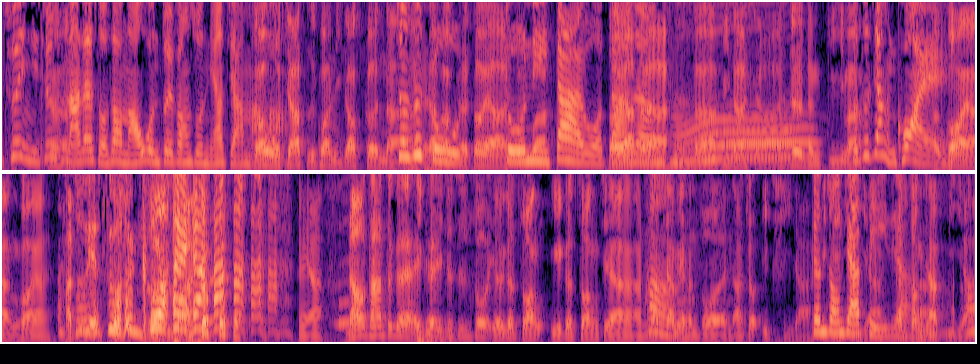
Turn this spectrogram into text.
所以你就是拿在手上，然后问对方说你要加码。然后我加十块，你就要跟啊。就是赌，对啊，赌你大我大这样子。对啊，比大小啊，就是冷低嘛。可是这样很快哎。很快啊，很快啊。输也输很快啊。对啊。然后他这个也可以，就是说有一个庄一个庄家啊，然后下面很多人啊，就一起啊，跟庄家比，跟庄家比啊，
